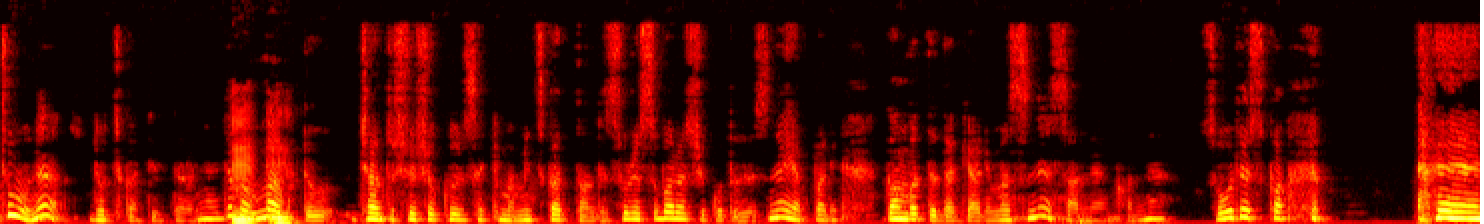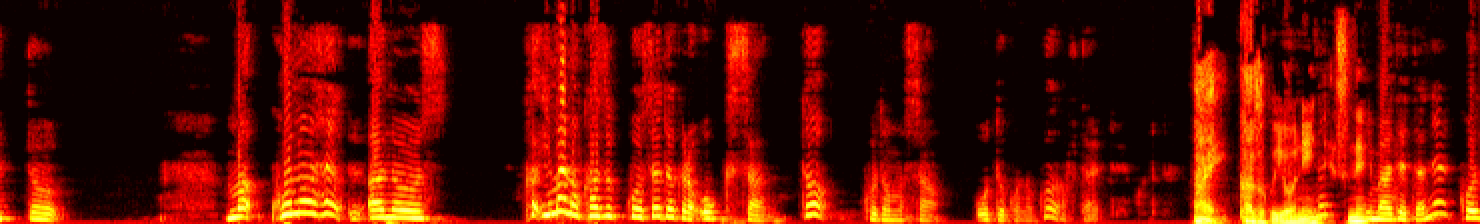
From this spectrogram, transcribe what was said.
そうね。どっちかって言ったらね。でもうまいこと、ちゃんと就職先も見つかったんで、それ素晴らしいことですね。やっぱり頑張っただけありますね。3年間ね。そうですか。えーっと、ま、この辺、あの、か今の家族構成だから奥さんと子供さん、男の子が2人ということで。はい。家族4人ですね。今出たね、こ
